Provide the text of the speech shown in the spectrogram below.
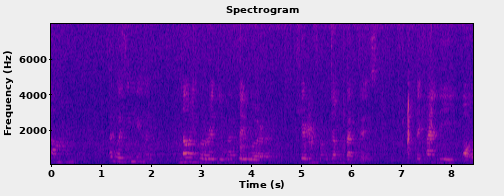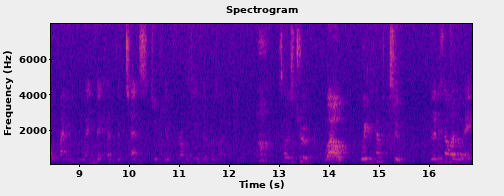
Um, I was thinking of knowing already what they were hearing from John the Baptist. They finally, or finally, when they had the chance to hear from Jesus, was like, oh, so it's true. Wow, we have to. There is no other way.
